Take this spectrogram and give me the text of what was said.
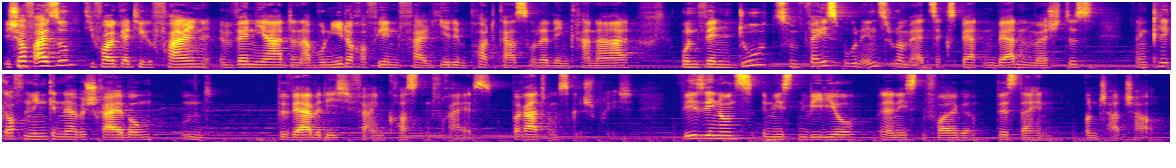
Ich hoffe also, die Folge hat dir gefallen. Wenn ja, dann abonniere doch auf jeden Fall hier den Podcast oder den Kanal. Und wenn du zum Facebook- und Instagram-Ads-Experten werden möchtest, dann klick auf den Link in der Beschreibung und bewerbe dich für ein kostenfreies Beratungsgespräch. Wir sehen uns im nächsten Video, in der nächsten Folge. Bis dahin und ciao, ciao.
